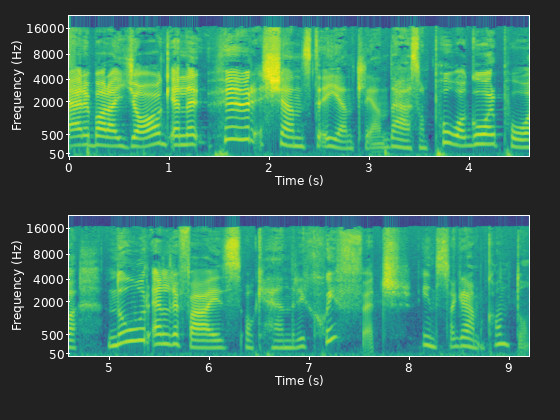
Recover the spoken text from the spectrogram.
Är det bara jag eller hur känns det egentligen det här som pågår på Nor El Refais och Henrik Schyfferts Instagramkonton?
